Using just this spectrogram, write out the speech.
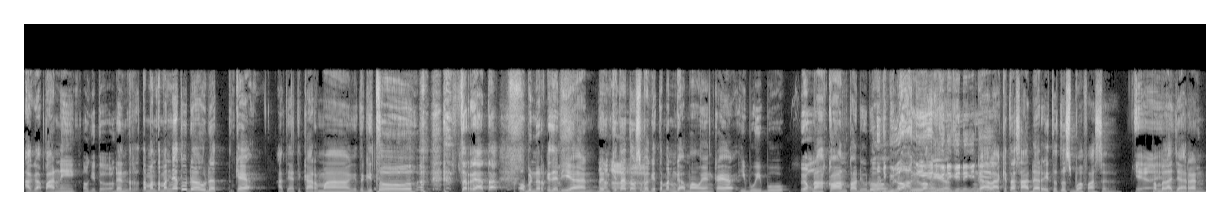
agak panik. Oh gitu. Dan teman-temannya tuh udah udah kayak hati-hati karma gitu-gitu. Ternyata oh bener kejadian. Dan kita tuh sebagai teman nggak mau yang kayak ibu-ibu. Yang- nah kan tadi udah Udah dibilangin, bilang ya. gini, gini, gini. Enggak lah, kita sadar itu tuh sebuah fase Iya, pembelajaran.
